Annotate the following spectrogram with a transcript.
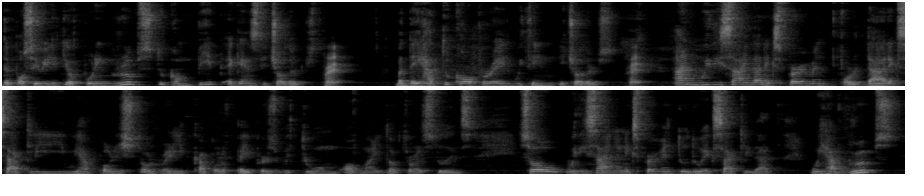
the possibility of putting groups to compete against each other. Right. But they had to cooperate within each other's. Right. And we designed an experiment for that exactly. We have published already a couple of papers with two of my doctoral students. So we designed an experiment to do exactly that. We have groups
